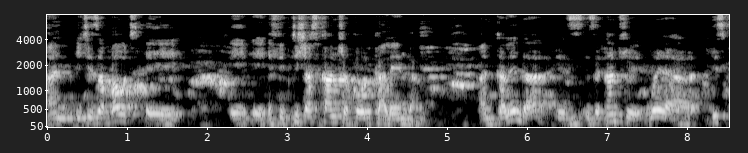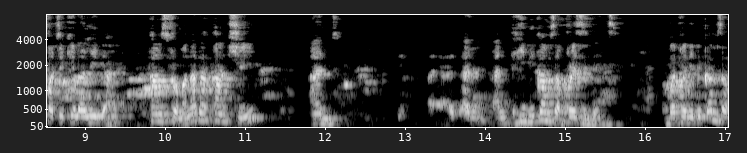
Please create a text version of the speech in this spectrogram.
and it is about a, a, a fictitious country called Kalenga. And Kalenga is, is a country where this particular leader comes from another country and, and, and he becomes a president. But when he becomes a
